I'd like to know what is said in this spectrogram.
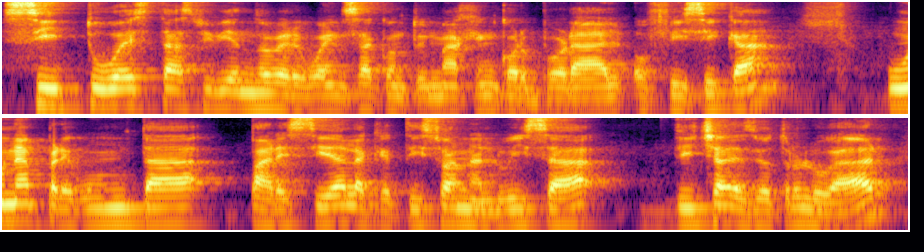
Si tú estás viviendo vergüenza con tu imagen corporal o física, una pregunta parecida a la que te hizo Ana Luisa, dicha desde otro lugar,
